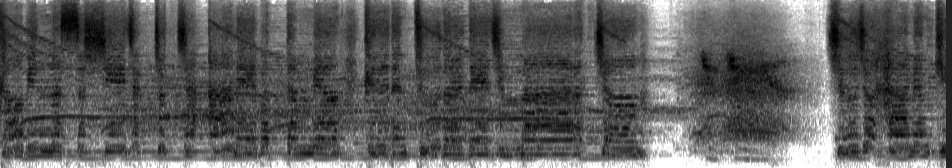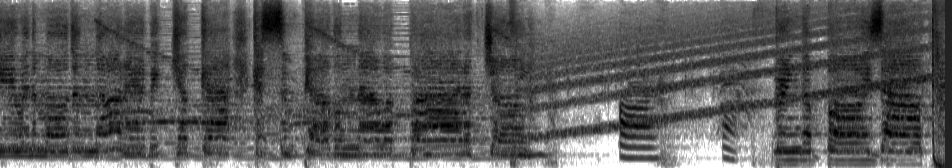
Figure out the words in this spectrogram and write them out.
겁이 나서 시작조차 안 해봤다면 그댄 투덜대지 마라 좀. 주저하면 기회는 모두 너를 비켜가. 가슴 펴고 나와 봐라 좀 Bring the boys out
